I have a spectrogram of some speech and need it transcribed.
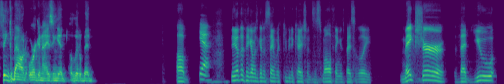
think about organizing it a little bit Um, Yeah, the other thing I was going to say with communication, it's a small thing, is basically make sure that you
